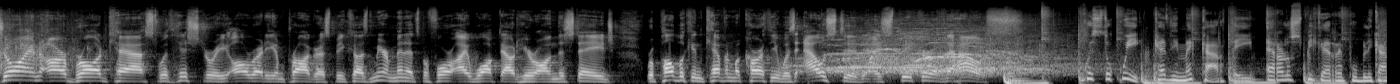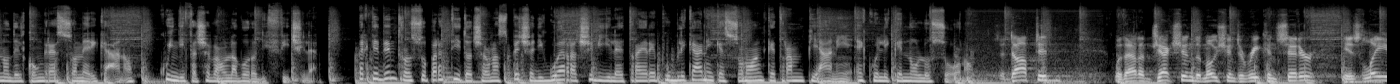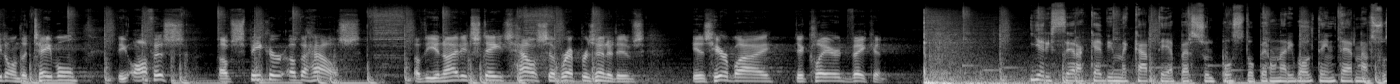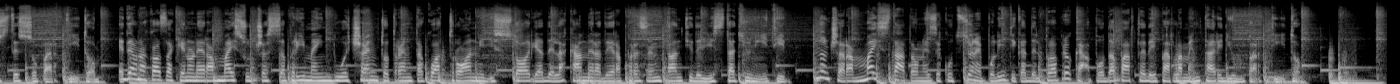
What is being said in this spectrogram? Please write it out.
join our broadcast with history already in progress because mere minutes before I walked out here on this stage, Republican Kevin McCarthy was ousted as Speaker of the House. Questo qui, Kevin McCarthy, era lo speaker repubblicano del congresso americano, quindi faceva un lavoro difficile. Perché dentro il suo partito c'è una specie di guerra civile tra i repubblicani che sono anche trampiani e quelli che non lo sono. Adopted. Without objection, the motion to reconsider is laid on the table. The office of Speaker of the House of the United States House of Representatives is hereby declared vacant. Ieri sera Kevin McCarthy ha perso il posto per una rivolta interna al suo stesso partito ed è una cosa che non era mai successa prima in 234 anni di storia della Camera dei rappresentanti degli Stati Uniti. Non c'era mai stata un'esecuzione politica del proprio capo da parte dei parlamentari di un partito.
